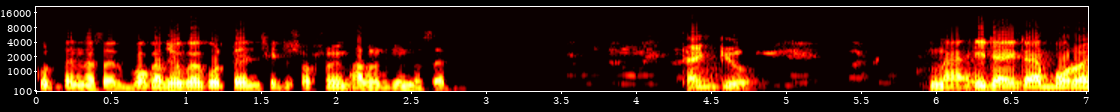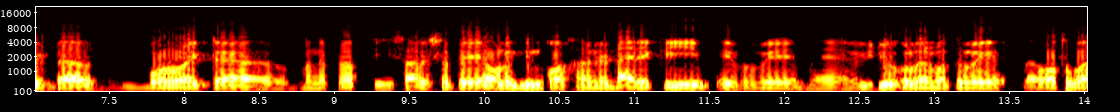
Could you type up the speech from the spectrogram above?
করতেন না স্যার। বকাঝোকা করতেন সেটা সবসময় ভালোর জন্য স্যার। থ্যাংক ইউ না এটা এটা বড় একটা বড় একটা মানে প্রাপ্তি। স্যারের সাথে অনেকদিন কথা হয় না ডাইরেক্টলি এভাবে ভিডিও কলের মাধ্যমে অথবা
